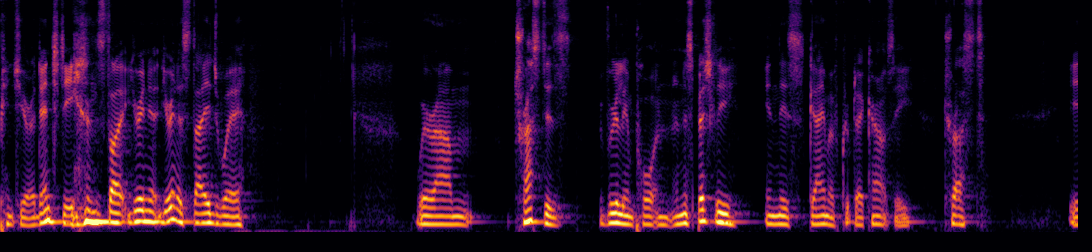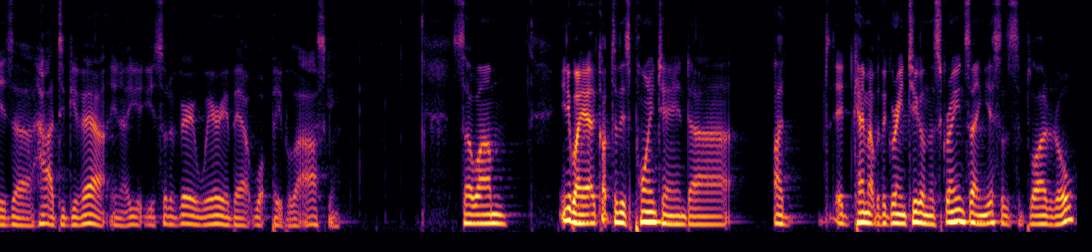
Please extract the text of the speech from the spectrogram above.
pinch your identity. and it's like you're in a, you're in a stage where where um, trust is really important, and especially in this game of cryptocurrency trust is uh, hard to give out. You know, you, you're sort of very wary about what people are asking. So, um, anyway, I got to this point and uh, I it came up with a green tick on the screen saying yes, I supplied it all.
